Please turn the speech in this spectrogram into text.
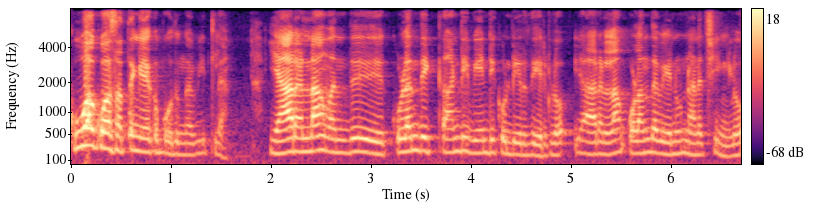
குவா குவா சத்தம் கேட்க போகுதுங்க வீட்டில் யாரெல்லாம் வந்து குழந்தைக்காண்டி வேண்டிக் கொண்டிருந்தீர்களோ யாரெல்லாம் குழந்தை வேணும்னு நினச்சிங்களோ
